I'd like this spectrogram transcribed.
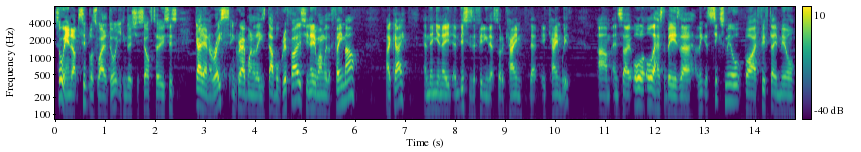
So we ended up, simplest way to do it, you can do this yourself too, is just go down to Reece and grab one of these double Griffos. You need one with a female okay? And then you need, and this is the fitting that sort of came, that it came with. Um, and so all, all it has to be is a, I think a six mil by 15 mil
